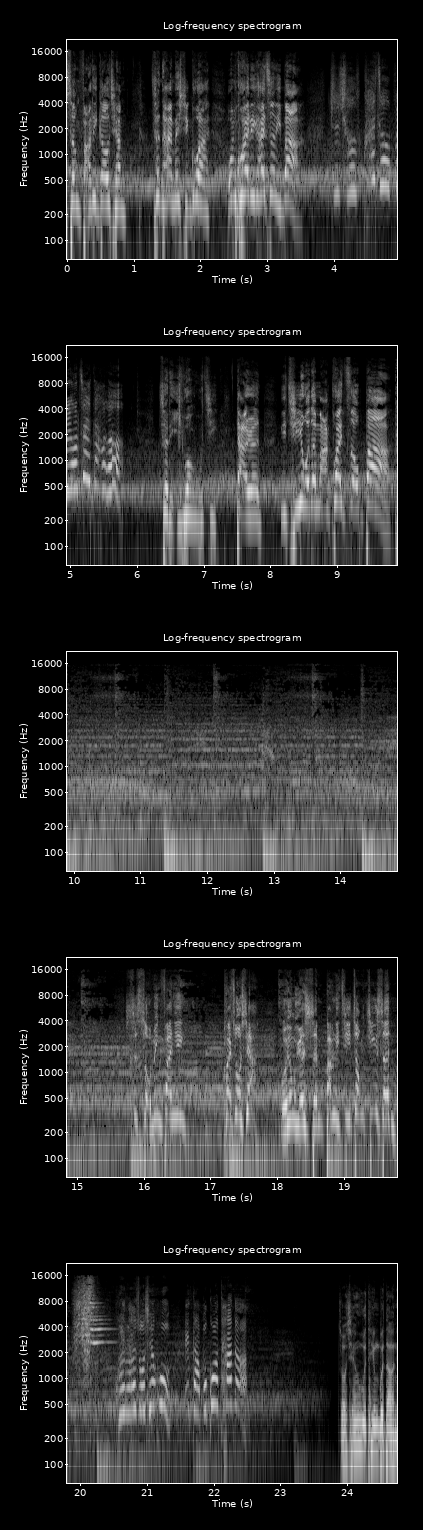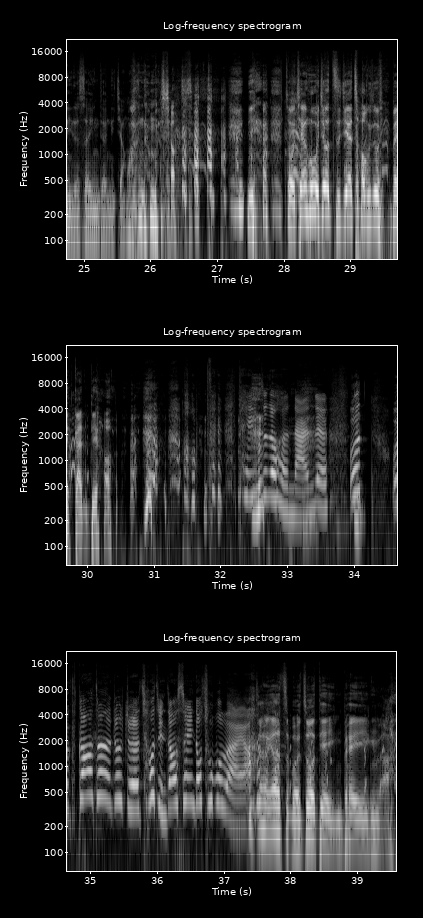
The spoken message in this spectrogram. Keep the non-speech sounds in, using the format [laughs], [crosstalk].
妖僧法力高强，趁他还没醒过来，我们快离开这里吧。只求，快走，不要再打了。这里一望无际，大人，你骑我的马，快走吧。是守命梵音，快坐下，我用元神帮你集中精神。回来，左千户，你打不过他的。左千户听不到你的声音的，你讲话那么小声，[laughs] 你左千户就直接冲出去被干掉。配配音真的很难呢，我我刚刚真的就觉得超紧张，声音都出不来啊。[laughs] 这样要怎么做电影配音啦？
